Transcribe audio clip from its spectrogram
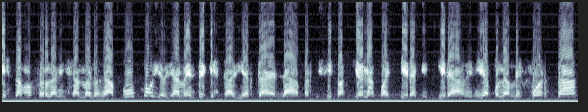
que estamos organizándolos de a poco y obviamente que está abierta la participación a cualquiera que quiera venir a ponerle fuerza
